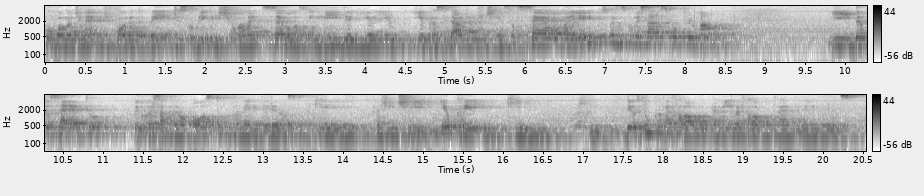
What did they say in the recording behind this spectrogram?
com bola de neve de fora também, descobri que eles tinham uma célula sem líder e aí eu ia para a cidade onde tinha essa célula e aí as coisas começaram a se confirmar e dando certo fui conversar com o meu apóstolo, com a minha liderança, porque a gente, eu creio que, que Deus nunca vai falar algo para mim e vai falar o contrário para minha liderança.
